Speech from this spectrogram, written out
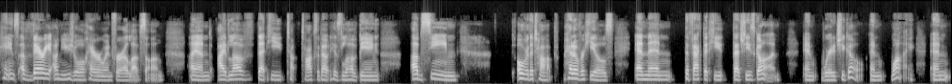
paints a very unusual heroine for a love song. And I love that he t- talks about his love being obscene, over the top, head over heels, and then the fact that he that she's gone and where did she go and why and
